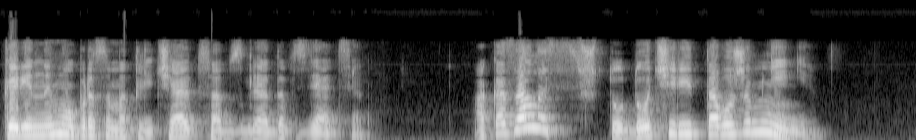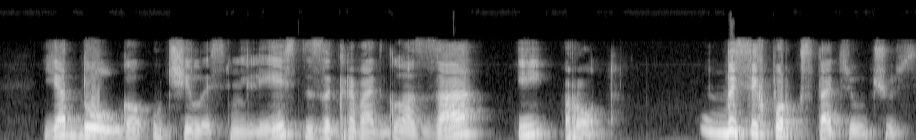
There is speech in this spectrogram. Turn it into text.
коренным образом отличаются от взглядов зятя. Оказалось, что дочери того же мнения. Я долго училась не лезть, закрывать глаза и рот. До сих пор, кстати, учусь.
